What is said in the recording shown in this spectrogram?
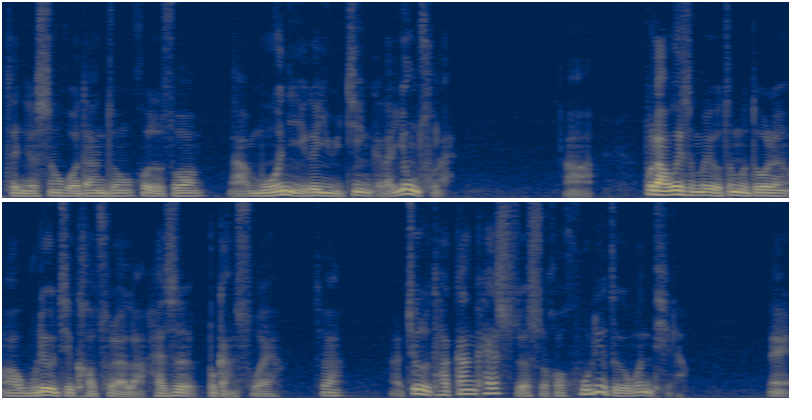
在你的生活当中，或者说啊，模拟一个语境给它用出来啊。不然为什么有这么多人啊，五六级考出来了，还是不敢说呀？是吧？啊，就是他刚开始的时候忽略这个问题了。哎，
